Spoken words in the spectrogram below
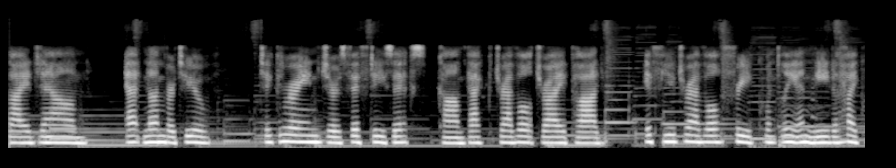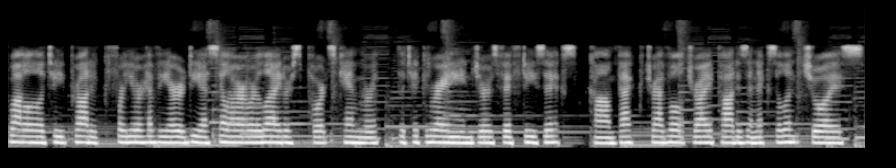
side down. At number 2. TYCKA Rangers 56 Compact Travel Tripod. If you travel frequently and need a high quality product for your heavier DSLR or lighter sports camera, the TYCKA Rangers 56 Compact Travel Tripod is an excellent choice.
